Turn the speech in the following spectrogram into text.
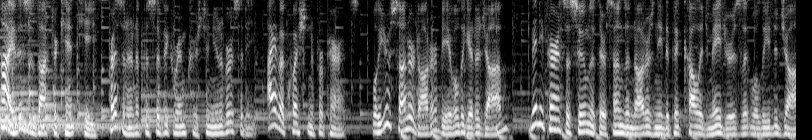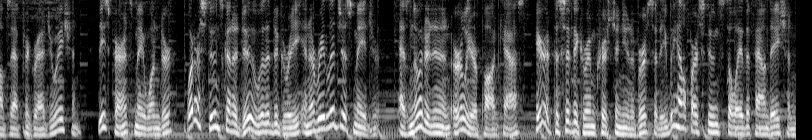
Hi, this is Dr. Kent Keith, president of Pacific Rim Christian University. I have a question for parents. Will your son or daughter be able to get a job? Many parents assume that their sons and daughters need to pick college majors that will lead to jobs after graduation. These parents may wonder what are students going to do with a degree in a religious major? As noted in an earlier podcast, here at Pacific Rim Christian University, we help our students to lay the foundation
